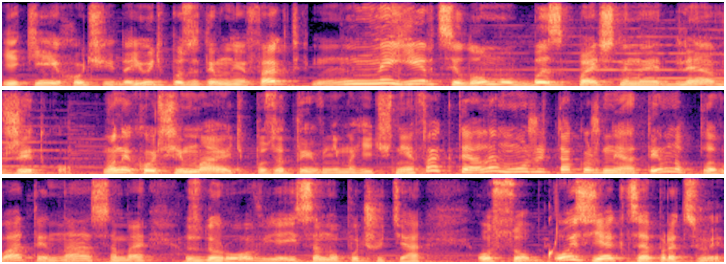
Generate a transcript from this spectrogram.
які, хоч і дають позитивний ефект, не є в цілому безпечними для вжитку. Вони, хоч і мають позитивні магічні ефекти, але можуть також негативно впливати на саме здоров'я і самопочуття особи. Ось як це працює.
